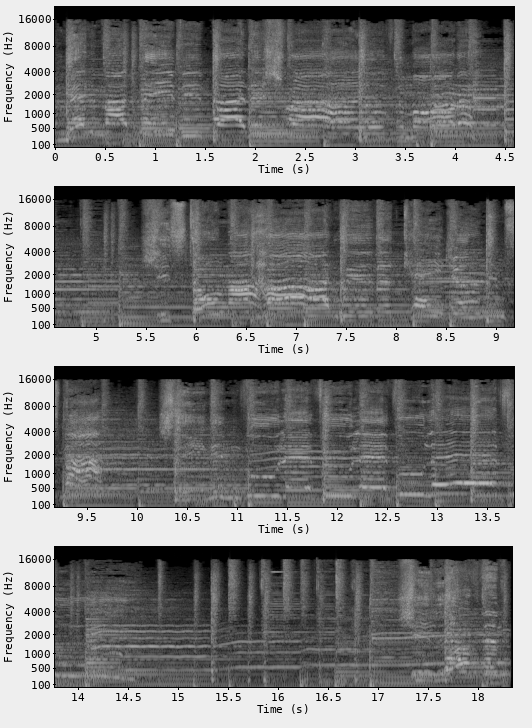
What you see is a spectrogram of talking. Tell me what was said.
met my baby.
